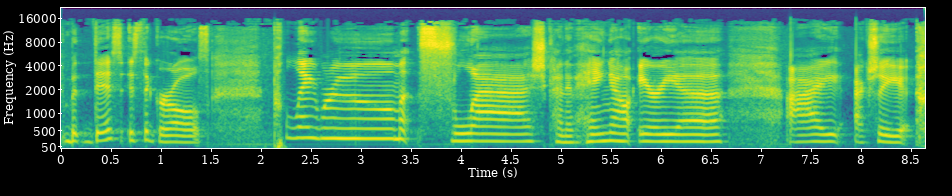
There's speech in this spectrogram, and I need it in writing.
But this is the girls' playroom slash kind of hangout area. I actually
